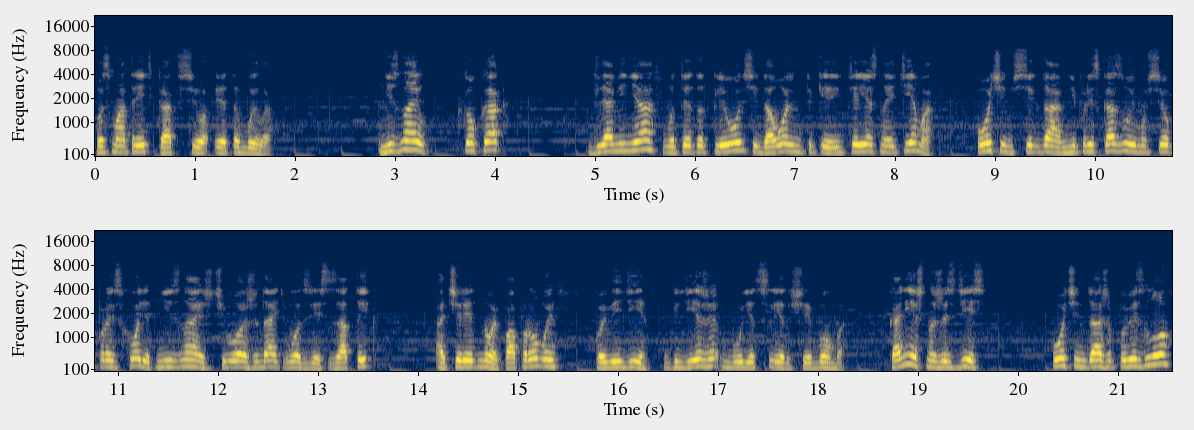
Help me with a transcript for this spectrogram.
посмотреть, как все это было. Не знаю, кто как. Для меня вот этот Леонсий довольно-таки интересная тема. Очень всегда непредсказуемо все происходит. Не знаешь, чего ожидать. Вот здесь затык очередной. Попробуй, поведи. Где же будет следующая бомба? Конечно же, здесь очень даже повезло,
